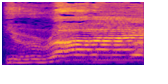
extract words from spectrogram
You're all I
